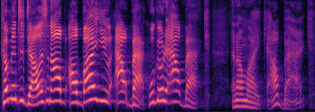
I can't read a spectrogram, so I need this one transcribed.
Come into Dallas, and I'll, I'll buy you Outback. We'll go to Outback. And I'm like, Outback?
